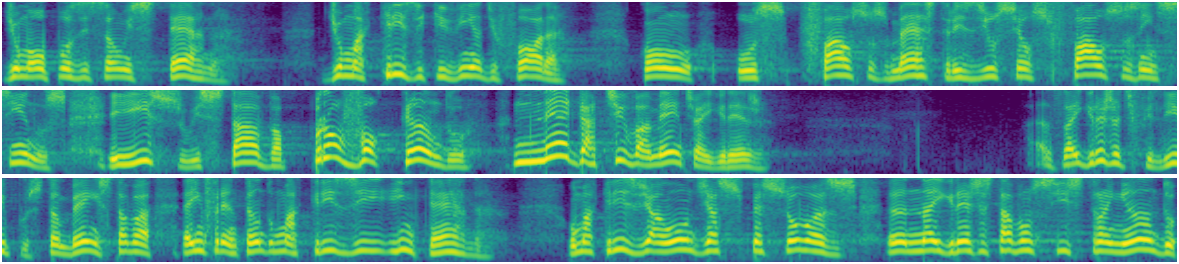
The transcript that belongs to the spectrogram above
de uma oposição externa, de uma crise que vinha de fora, com os falsos mestres e os seus falsos ensinos, e isso estava provocando negativamente a igreja. A igreja de Filipos também estava é, enfrentando uma crise interna. Uma crise onde as pessoas eh, na igreja estavam se estranhando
